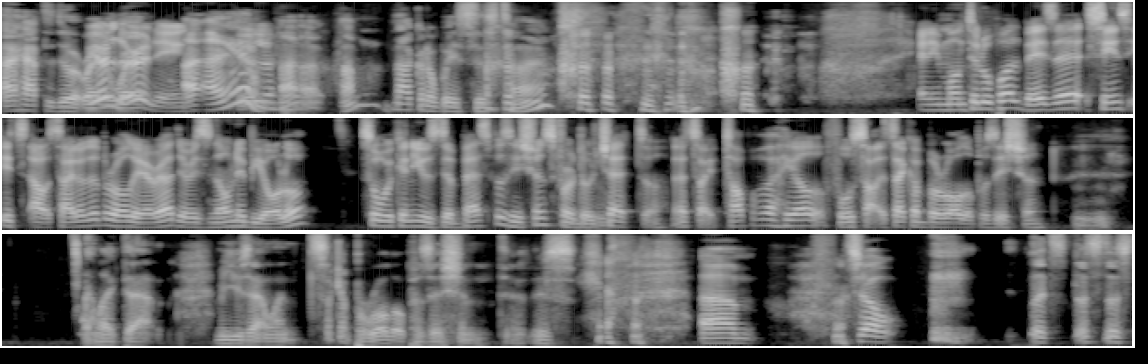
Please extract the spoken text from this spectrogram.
I have to do it right You're away. learning. I, I You're am. learning. I, I'm not going to waste this time. And in Montelupo Albese, since it's outside of the Barolo area, there is no Nebbiolo. So we can use the best positions for Dolcetto. That's right. Top of a hill, full south. It's like a Barolo position. I like that. Let me use that one. It's like a Barolo position. There's, um, so let's let's let's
